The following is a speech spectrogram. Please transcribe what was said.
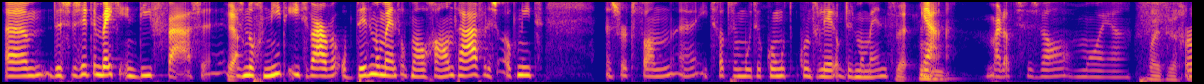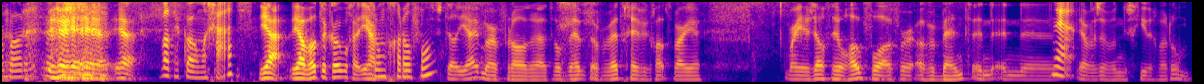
Ehm, dus we zitten een beetje in die fase. Ja. Het is nog niet iets waar we op dit moment op mogen handhaven. Dus ook niet een soort van eh, iets wat we moeten con- controleren op dit moment. Nee. Ja, Mhm. maar dat is dus wel een mooie verboden. Ja, ja, ja. Wat er komen gaat. Ja, ja, wat er komen gaat. Ja. Vertel jij maar vooral inderdaad, want we hebben het over wetgeving gehad waar je, waar je zelf heel hoopvol over, over bent. En, en eh, Ja. ja. we zijn wel nieuwsgierig waarom.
